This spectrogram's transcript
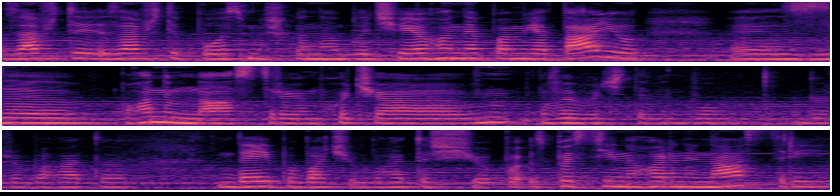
Завжди, завжди посмішка на обличчі. Я його не пам'ятаю е, з поганим настроєм. Хоча, вибачте, він був дуже багато людей, побачив багато що. Постійно гарний настрій,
